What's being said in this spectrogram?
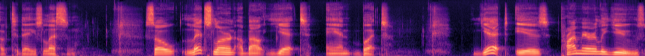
of today's lesson. So let's learn about yet and but. Yet is primarily used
